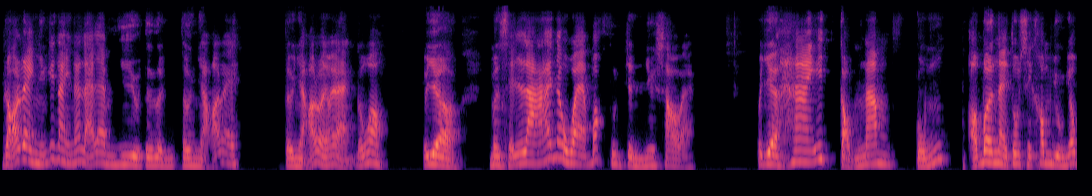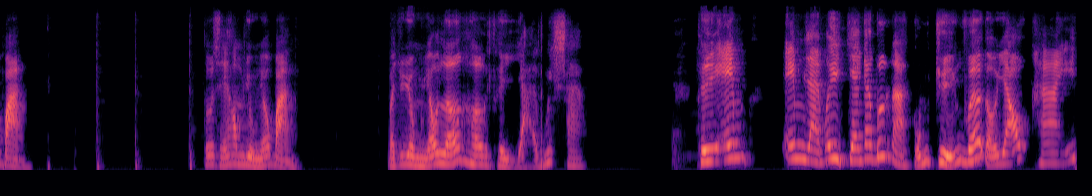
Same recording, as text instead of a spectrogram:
Rõ ràng những cái này nó đã làm nhiều từ từ nhỏ đây từ nhỏ rồi các bạn đúng không? Bây giờ mình sẽ lái nó qua bất phương trình như sau bạn. Bây giờ 2x cộng 5 cũng ở bên này tôi sẽ không dùng dấu bằng. Tôi sẽ không dùng dấu bằng mà tôi dùng dấu lớn hơn thì giải quyết sao? Thì em em làm y chang các bước nào cũng chuyển vế độ dấu 2x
